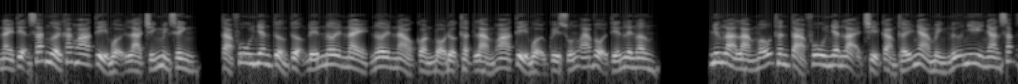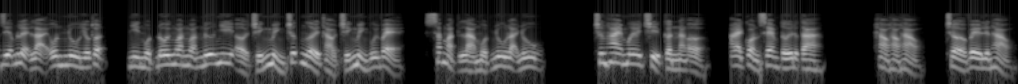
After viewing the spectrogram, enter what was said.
này tiện sát người khác hoa tỷ muội là chính mình sinh, tả phu nhân tưởng tượng đến nơi này nơi nào còn bỏ được thật làm hoa tỷ muội quỳ xuống á vội tiến lên âng. Nhưng là làm mẫu thân tả phu nhân lại chỉ cảm thấy nhà mình nữ nhi nhan sắc diễm lệ lại ôn nhu hiếu thuận, nhìn một đôi ngoan ngoãn nữ nhi ở chính mình trước người thảo chính mình vui vẻ, sắc mặt là một nhu lại nhu. chương 20 chỉ cần nàng ở, ai còn xem tới được ta. Hảo hảo hảo, trở về liên hảo,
